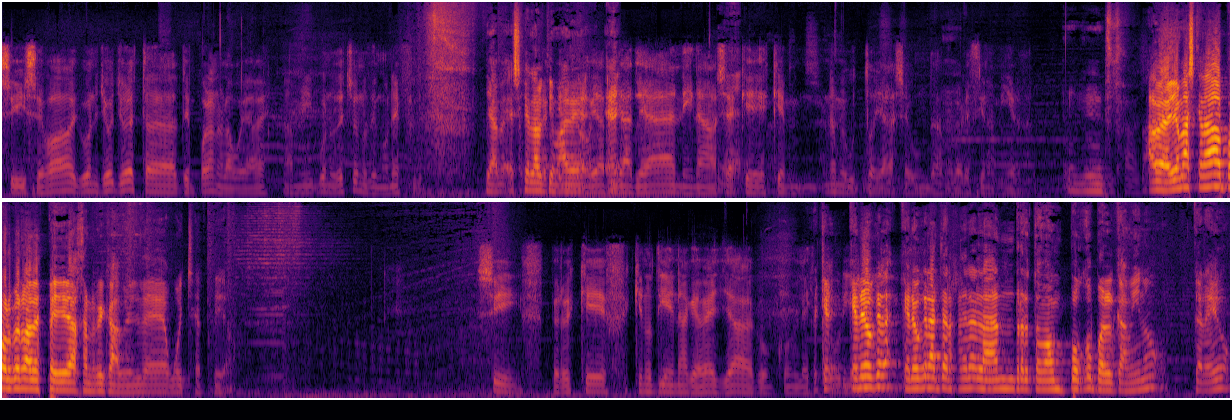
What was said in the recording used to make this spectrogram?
Sí, se va. Bueno, yo, yo esta temporada no la voy a ver. A mí, bueno, de hecho no tengo Netflix. Ya, es que la última que No voy a eh, piratear ni nada. O sea, es que, es que no me gustó ya la segunda. Me pareció una mierda. mm, a ver, yo más que nada por ver la despedida de Henry Cavill de Witcher, tío. Sí, pero es que, es que no tiene nada que ver ya con, con la Que- historia. creo, que la, creo que la tercera la han retomado un poco por el camino, creo.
